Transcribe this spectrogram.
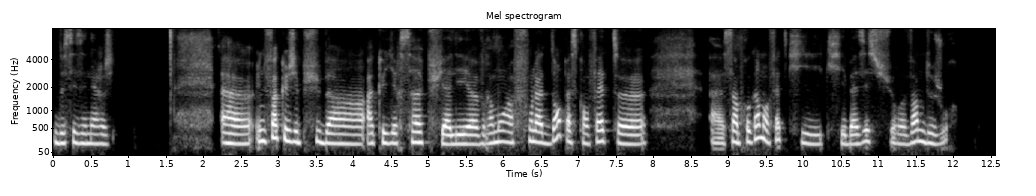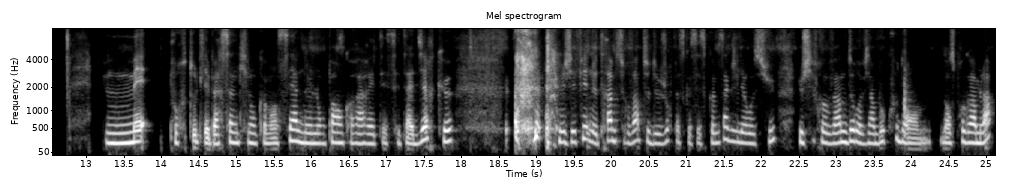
de ces énergies. Euh, une fois que j'ai pu ben, accueillir ça, puis aller vraiment à fond là-dedans, parce qu'en fait, euh, c'est un programme en fait qui, qui, est basé sur 22 jours. Mais pour toutes les personnes qui l'ont commencé, elles ne l'ont pas encore arrêté. C'est-à-dire que j'ai fait une trame sur 22 jours parce que c'est comme ça que je l'ai reçu. Le chiffre 22 revient beaucoup dans, dans ce programme-là.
